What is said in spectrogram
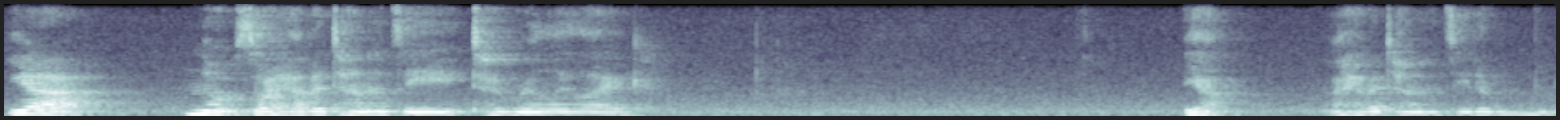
yeah, no, so I have a tendency to really like, yeah, I have a tendency to um,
